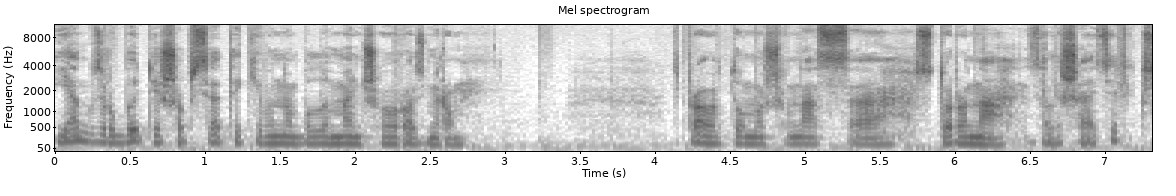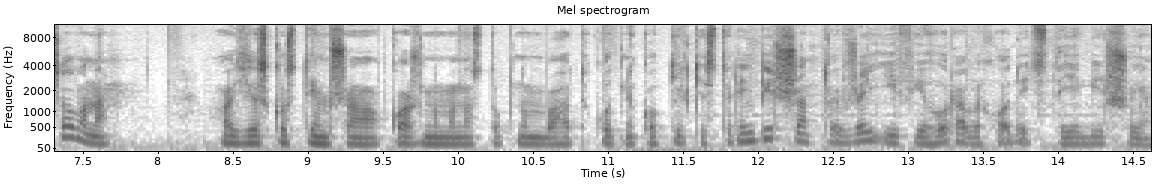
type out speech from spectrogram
Як зробити, щоб все-таки воно було меншого розміру? Справа в тому, що в нас е, сторона залишається фіксована. У зв'язку з тим, що в кожному наступному багатокутнику кількість сторін більша, то вже і фігура виходить, стає більшою.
